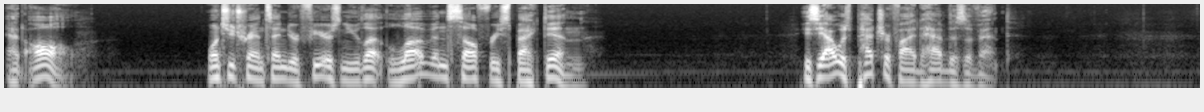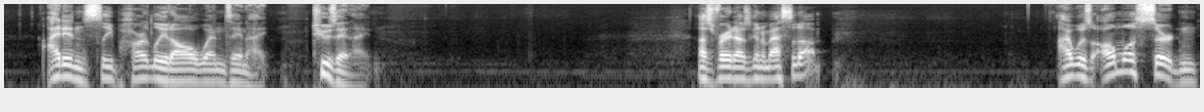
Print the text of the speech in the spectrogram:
at all. Once you transcend your fears and you let love and self respect in. You see, I was petrified to have this event. I didn't sleep hardly at all Wednesday night, Tuesday night. I was afraid I was going to mess it up. I was almost certain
